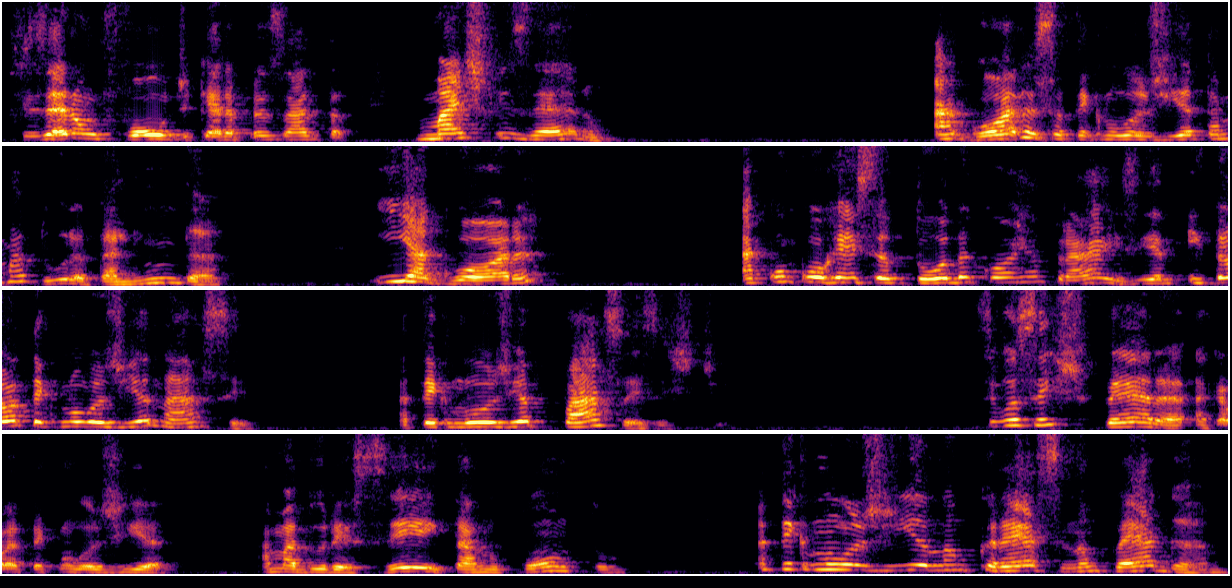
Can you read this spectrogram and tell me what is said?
Fizeram um fold que era pesado, mas fizeram. Agora essa tecnologia está madura, está linda. E agora a concorrência toda corre atrás. E, então a tecnologia nasce. A tecnologia passa a existir. Se você espera aquela tecnologia amadurecer e estar tá no ponto, a tecnologia não cresce, não pega.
